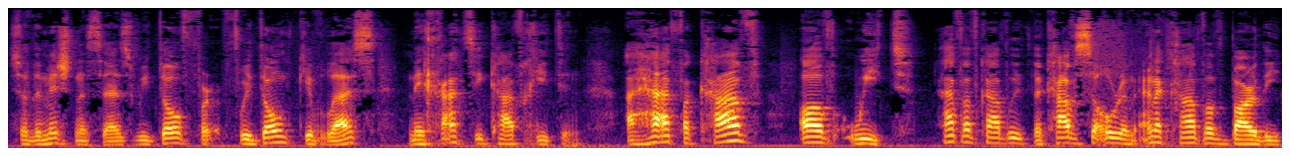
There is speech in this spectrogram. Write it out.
So the Mishnah says we don't for, if we don't give less, mechatzi kav chitin, a half a kav of wheat. Half of kav wheat, the kav sa'orim, and a kav of barley.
